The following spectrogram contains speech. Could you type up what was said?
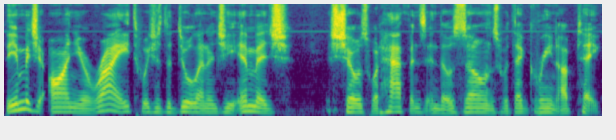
The image on your right, which is the dual energy image, shows what happens in those zones with that green uptake.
